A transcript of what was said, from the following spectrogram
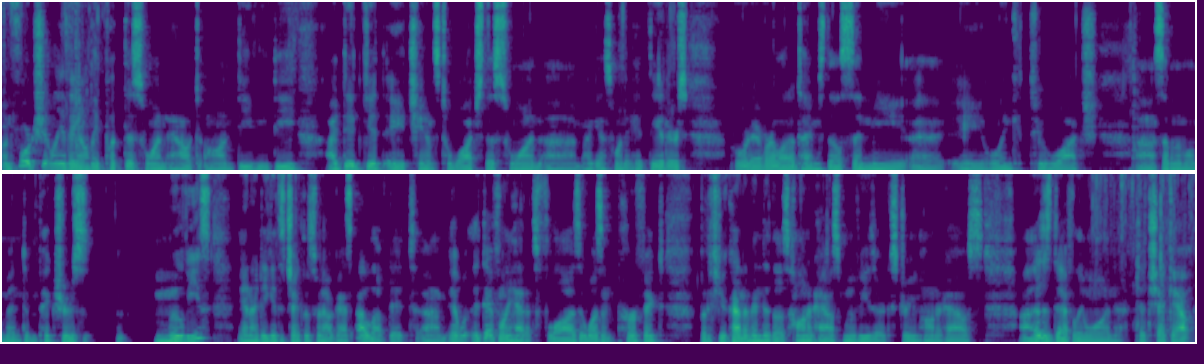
Unfortunately, they only put this one out on DVD. I did get a chance to watch this one, um, I guess, when it hit theaters or whatever. A lot of times they'll send me uh, a link to watch uh, some of the Momentum Pictures movies, and I did get to check this one out, guys. I loved it. Um, it. It definitely had its flaws. It wasn't perfect, but if you're kind of into those haunted house movies or extreme haunted house, uh, this is definitely one to check out.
